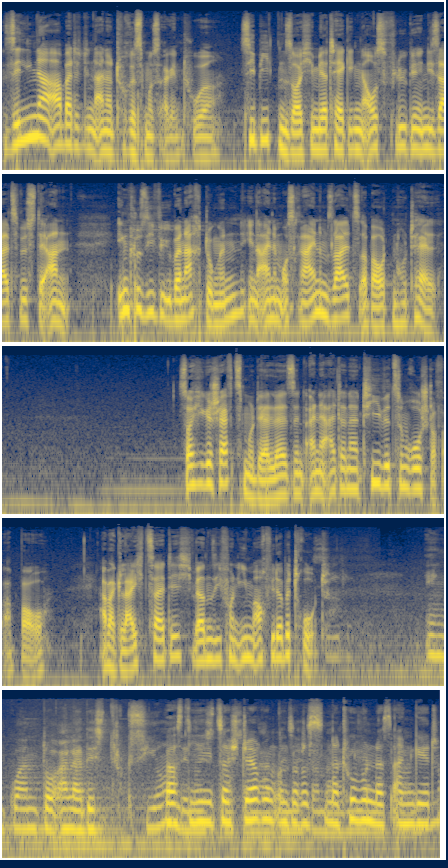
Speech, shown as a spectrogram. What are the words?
Selina arbeitet in einer Tourismusagentur. Sie bieten solche mehrtägigen Ausflüge in die Salzwüste an, inklusive Übernachtungen in einem aus reinem Salz erbauten Hotel. Solche Geschäftsmodelle sind eine Alternative zum Rohstoffabbau, aber gleichzeitig werden sie von ihm auch wieder bedroht. Was die Zerstörung unseres Naturwunders angeht,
